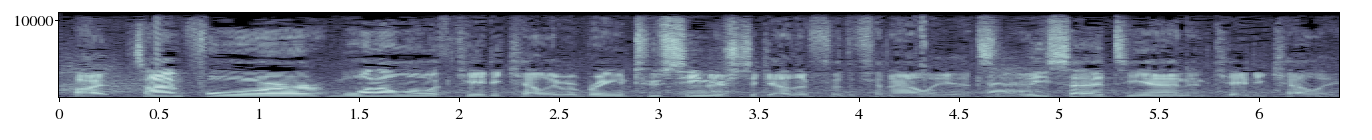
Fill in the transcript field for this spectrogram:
All right, time for one on one with Katie Kelly. We're bringing two seniors together for the finale. It's Okay. Lisa Etienne and Katie Kelly.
